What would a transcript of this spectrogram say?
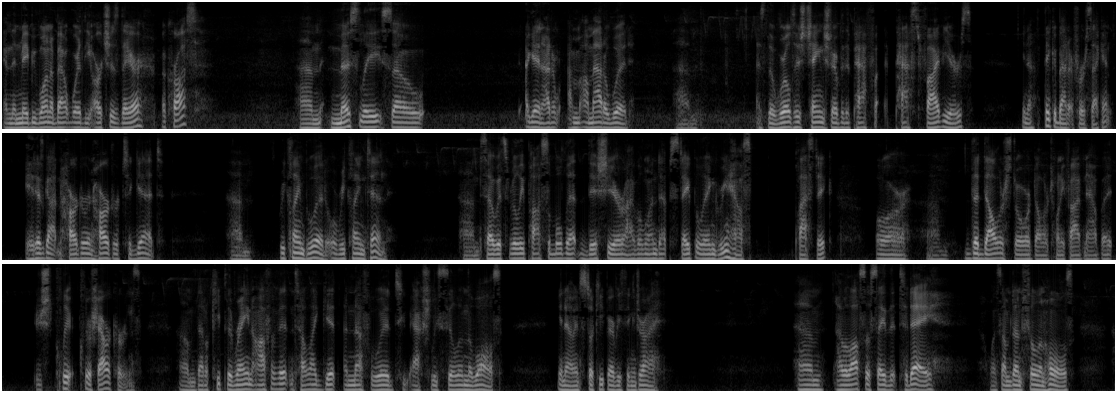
and then maybe one about where the arch is there across. Um, mostly, so again, I don't, I'm, I'm out of wood. Um, as the world has changed over the past, past five years, you know, think about it for a second. It has gotten harder and harder to get um, reclaimed wood or reclaimed tin. Um, so it's really possible that this year I will end up stapling greenhouse plastic or um, the dollar store, $1.25 now, but clear, clear shower curtains. Um, that'll keep the rain off of it until I get enough wood to actually seal in the walls, you know, and still keep everything dry. Um, I will also say that today, once I'm done filling holes,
